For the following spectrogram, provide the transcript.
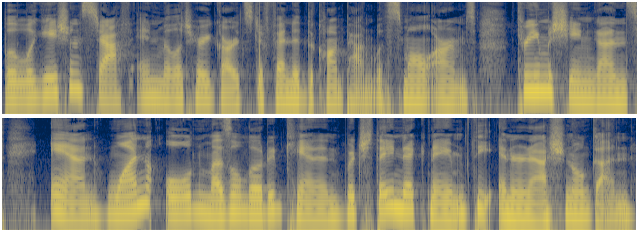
the legation staff and military guards defended the compound with small arms, three machine guns, and one old muzzle loaded cannon, which they nicknamed the International Gun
